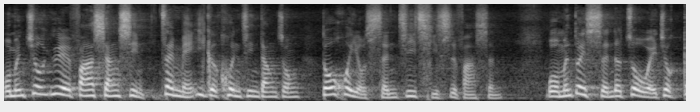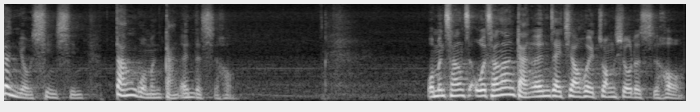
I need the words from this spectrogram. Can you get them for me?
我们就越发相信，在每一个困境当中都会有神机骑士发生。我们对神的作为就更有信心。当我们感恩的时候，我们常我常常感恩，在教会装修的时候，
